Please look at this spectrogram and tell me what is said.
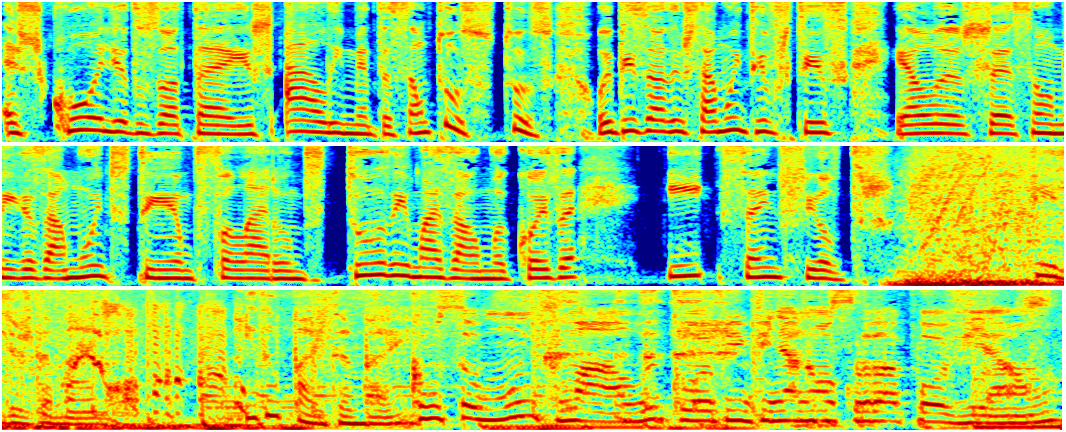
a escolha dos hotéis, a alimentação, tudo, tudo. O episódio está muito divertido. Elas eh, são amigas há muito tempo, falaram de tudo e mais alguma coisa e sem filtros. Filhos da mãe. E do pai também. Começou muito mal com a Pimpinha a não acordar para o avião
